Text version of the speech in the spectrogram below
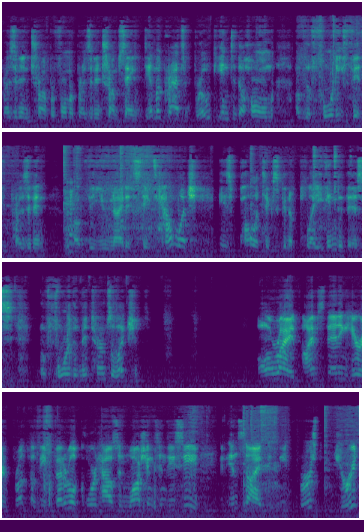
President Trump or former President Trump saying Democrats broke into the home of the 45th President of the United States. How much is politics going to play into this before the midterms elections? All right, I'm standing here in front of the federal courthouse in Washington, D.C., and inside is the first jury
